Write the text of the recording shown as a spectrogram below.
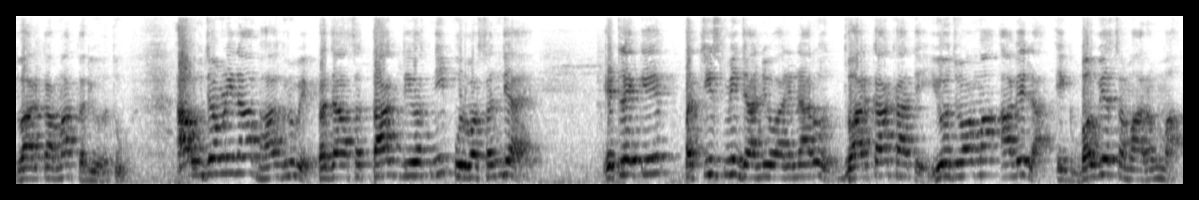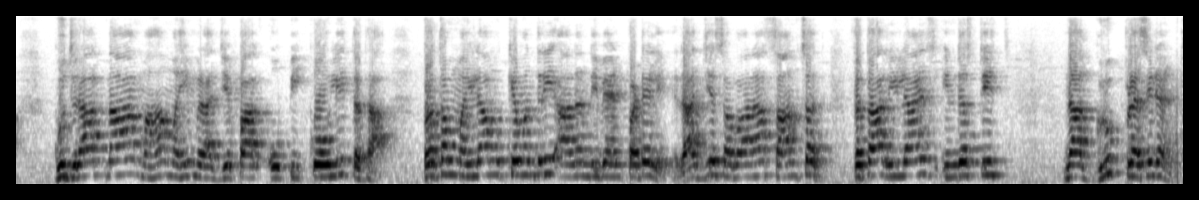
દ્વારકામાં કર્યું હતું. આ ઉજવણીના ભાગરૂપે પ્રજાસત્તાક દિવસની પૂર્વ સંધ્યાએ એટલે કે પચીસમી જાન્યુઆરીના રોજ દ્વારકા ખાતે યોજવામાં આવેલા એક ભવ્ય સમારંભમાં ગુજરાતના મહામહિમ રાજ્યપાલ ઓપી કોહલી તથા પ્રથમ મહિલા મુખ્યમંત્રી આનંદીબેન પટેલે રાજ્યસભાના સાંસદ તથા રિલાયન્સ ઇન્ડસ્ટ્રીઝના ગ્રુપ પ્રેસિડેન્ટ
